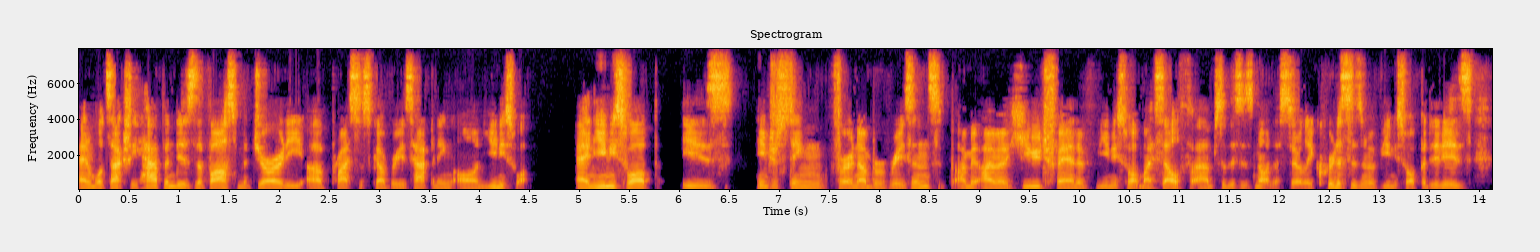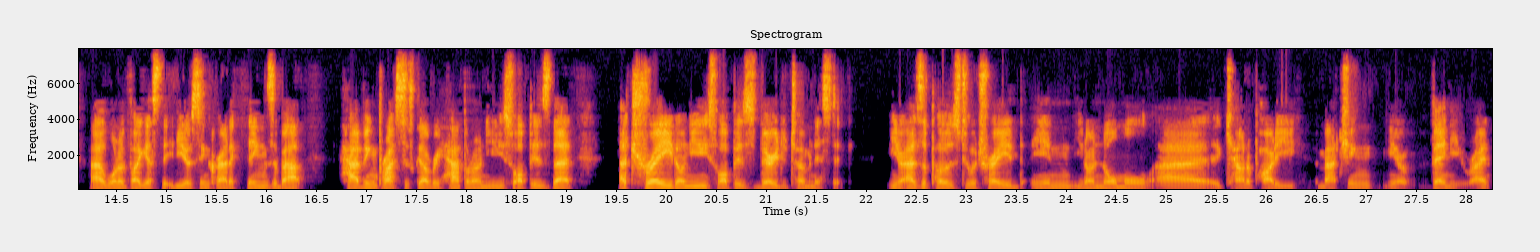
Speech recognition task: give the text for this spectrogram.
And what's actually happened is the vast majority of price discovery is happening on Uniswap. And Uniswap is interesting for a number of reasons. I'm, I'm a huge fan of Uniswap myself. Um, so this is not necessarily a criticism of Uniswap, but it is uh, one of, I guess, the idiosyncratic things about having price discovery happen on Uniswap is that a trade on Uniswap is very deterministic. You know, as opposed to a trade in you know normal uh, counterparty matching you know venue, right?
